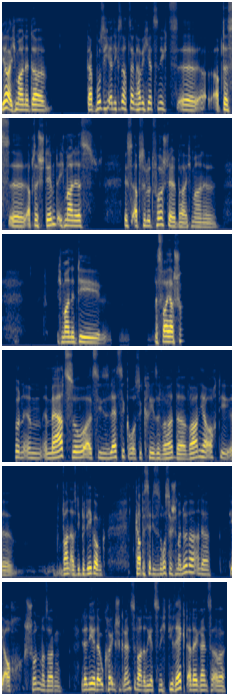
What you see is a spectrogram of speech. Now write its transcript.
ja, ich meine, da da muss ich ehrlich gesagt sagen, habe ich jetzt nichts, äh, ob das, äh, ob das stimmt. Ich meine, das ist absolut vorstellbar. Ich meine, ich meine, die, das war ja schon im, im März so, als diese letzte große Krise war, da waren ja auch die, äh, waren also die Bewegung, gab es ja dieses russische Manöver an der, die auch schon mal sagen, in der Nähe der ukrainischen Grenze waren, also jetzt nicht direkt an der Grenze, aber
